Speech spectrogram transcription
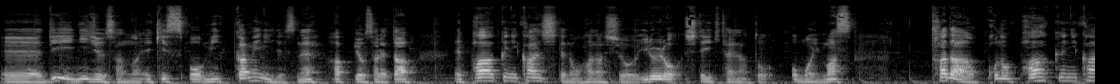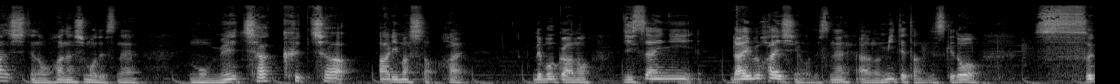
えー D23 のエキスポ3日目にですね、発表された、パークに関してのお話をいろいろしていきたいなと思います。ただこのパークに関してのお話もですねもうめちゃくちゃありました。はい。で僕あの実際にライブ配信をですねあの見てたんですけどすっ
